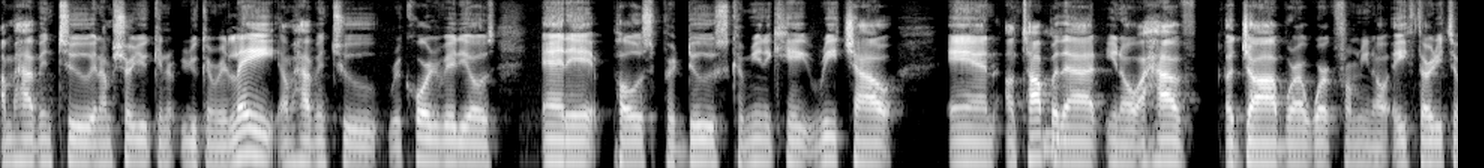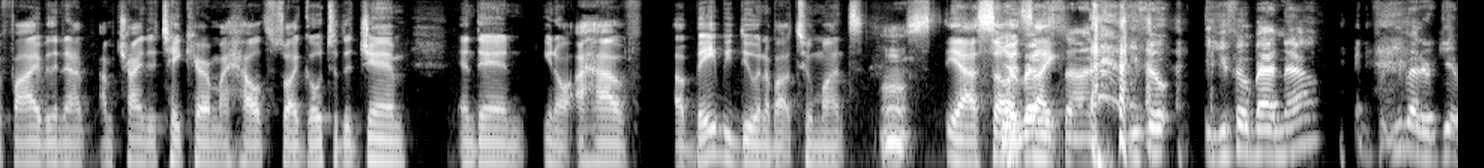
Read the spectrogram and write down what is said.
I'm having to, and I'm sure you can you can relate. I'm having to record videos, edit, post, produce, communicate, reach out. And on top of mm. that, you know, I have a job where I work from, you know, 8:30 to 5 and then I'm, I'm trying to take care of my health, so I go to the gym and then, you know, I have a baby due in about 2 months. Mm. Yeah, so You're it's ready, like son. you feel you feel bad now? You better get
